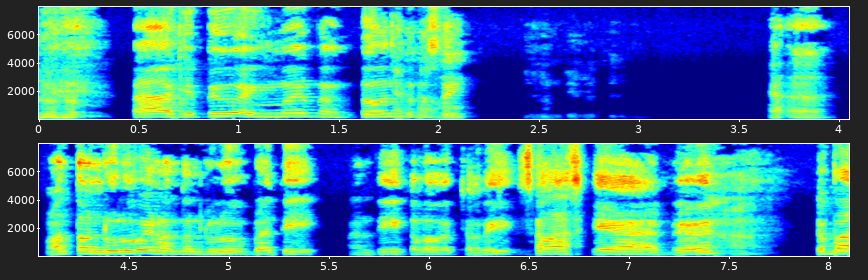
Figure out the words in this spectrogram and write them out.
nah gitu aing mah nonton terus teh Heeh. nonton dulu we nonton dulu. Berarti nanti kalau curi salah sekian ya. Nah, coba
